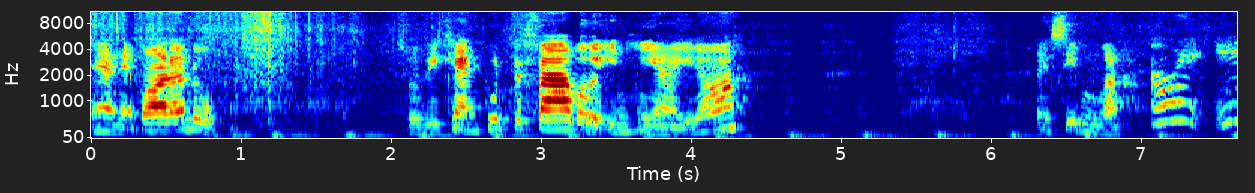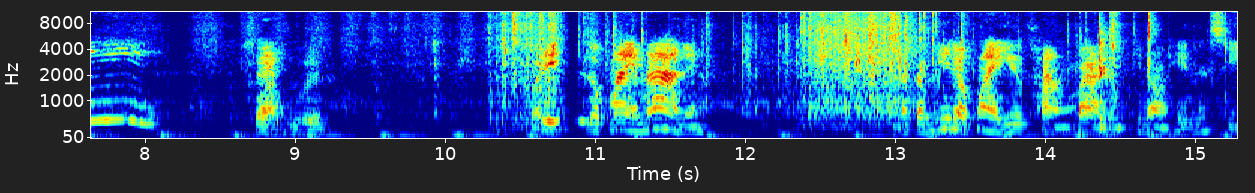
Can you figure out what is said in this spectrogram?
เนี่ยเนี่ยพอแล้วลูก so we can put the flour in here you know ใส่ซิมก่อน I want to eat. แสบอยู่เลยพอดีซื้อดอกไม้มาเนี่ยแล้วก็มีดอกไม้เยอะข้างบ้านพี่น้องเห็นมันสี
